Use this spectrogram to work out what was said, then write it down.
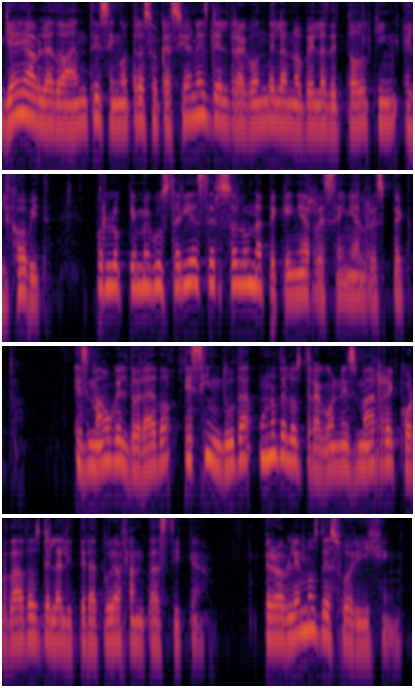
Ya he hablado antes en otras ocasiones del dragón de la novela de Tolkien El Hobbit, por lo que me gustaría hacer solo una pequeña reseña al respecto. Smaug el Dorado es sin duda uno de los dragones más recordados de la literatura fantástica. Pero hablemos de su origen.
